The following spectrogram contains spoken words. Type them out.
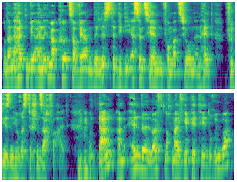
Und dann erhalten wir eine immer kürzer werdende Liste, die die essentiellen Informationen enthält für diesen juristischen Sachverhalt. Mhm. Und dann am Ende läuft nochmal GPT drüber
